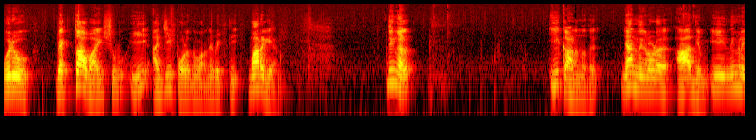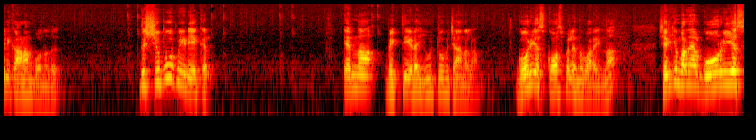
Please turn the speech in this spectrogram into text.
ഒരു വ്യക്താവായി ശു ഈ അജി പോൾ എന്ന് പറഞ്ഞ വ്യക്തി മാറുകയാണ്. നിങ്ങൾ ഈ കാണുന്നത് ഞാൻ നിങ്ങളോട് ആദ്യം ഈ നിങ്ങളിനി കാണാൻ പോകുന്നത് ഇത് ഷിബു പീഡിയക്കൽ എന്ന വ്യക്തിയുടെ യൂട്യൂബ് ചാനലാണ്. ഗോറിയസ് ഗോസ്പൽ എന്ന് പറയുന്ന ശരിക്കും പറഞ്ഞാൽ ഗോറിയസ്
